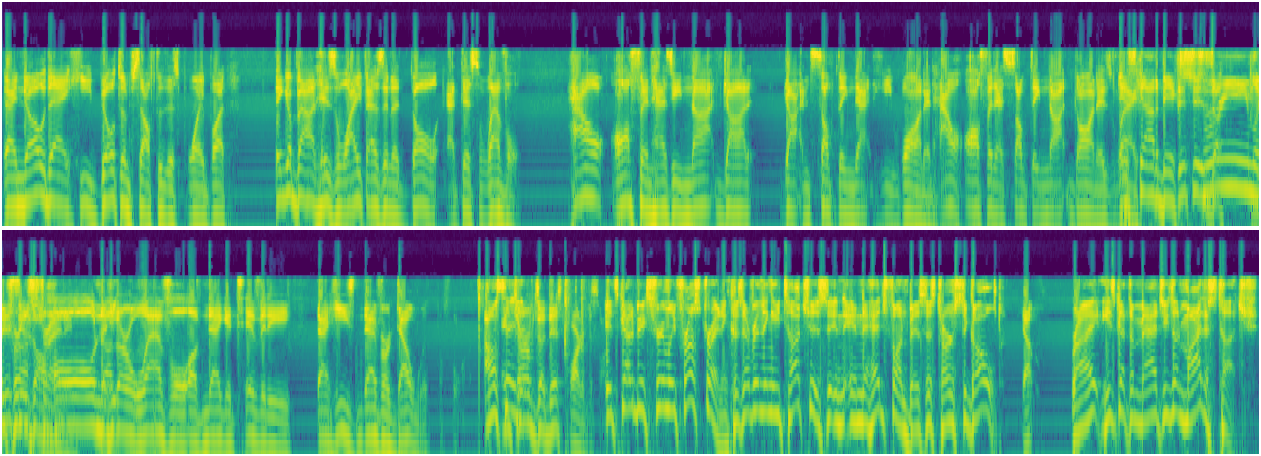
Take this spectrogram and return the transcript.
And I know that he built himself to this point, but think about his life as an adult at this level. How often has he not got gotten something that he wanted? How often has something not gone his way? It's gotta be This is a- extremely This is a frustrating. whole he- level of negativity that he's never dealt with before. I'll say in terms of this part of his life. It's got to be extremely frustrating because everything he touches in, in the hedge fund business turns to gold. Yep. Right? He's got the magic, he's got Midas touch.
